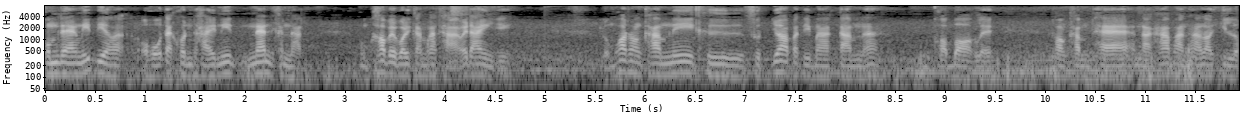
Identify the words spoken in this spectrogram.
ผมแดงนิดเดียวอะโอ้โห แต่คนไทยนี่แน่นขนาด ผมเข้าไปบริกรรมคาถาไม่ได้จริงๆหลวงพ่อทองคำนี่คือสุดยอดประติมากรรมนะ ขอบอกเลย ทองคำแท้หนัก 5,500 กิโล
